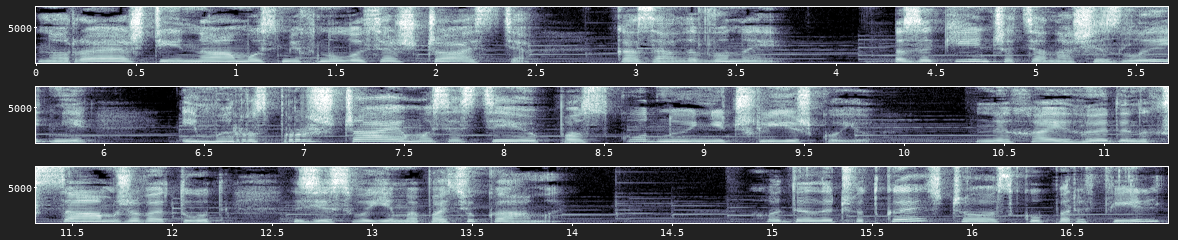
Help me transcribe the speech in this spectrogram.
Нарешті й нам усміхнулося щастя, казали вони. Закінчаться наші злидні, і ми розпрощаємося з цією паскудною нічліжкою. Нехай Гидинг сам живе тут зі своїми пацюками. Ходили чутки, що Скуперфільд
